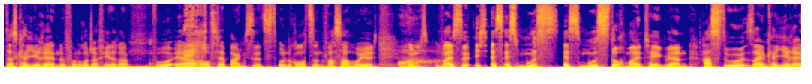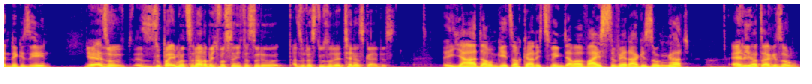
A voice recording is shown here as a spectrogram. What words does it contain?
das Karriereende von Roger Federer, wo er auf der Bank sitzt und Rotz und Wasser heult. Und weißt du, ich, es, es muss, es muss doch mein Take werden. Hast du sein Karriereende gesehen? Ja, also super emotional, aber ich wusste nicht, dass du, also dass du so der Tennis-Guy bist. Ja, darum geht's auch gar nicht zwingend, aber weißt du, wer da gesungen hat? Ellie hat da gesungen.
